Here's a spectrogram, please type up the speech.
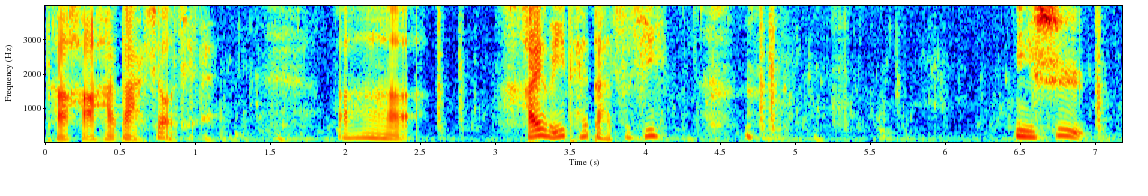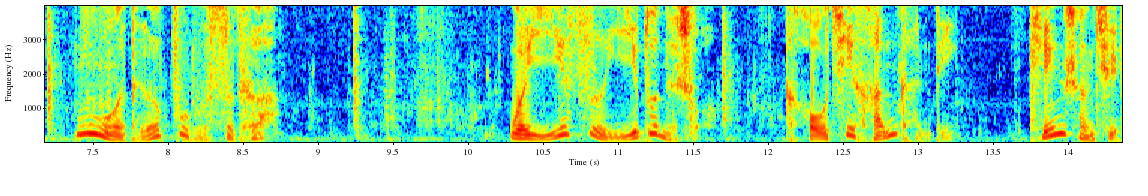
他哈哈大笑起来。啊，还有一台打字机。你是莫德布鲁斯特。我一字一顿的说，口气很肯定，听上去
